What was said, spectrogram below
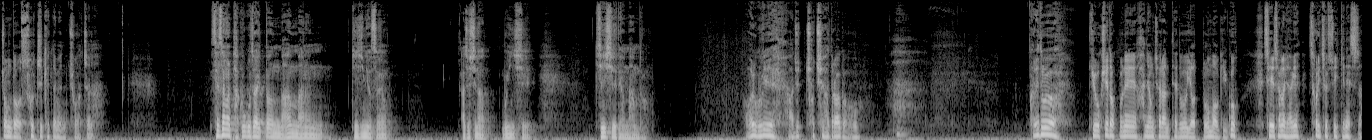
좀 더 솔직했다면 좋았잖아. 세상을 바꾸고자 했던 마음만은 진심이었어요. 아저씨나 무인 씨, 지혜 씨에 대한 마음도. 얼굴이 아주 초췌하더라고. 그래도 규옥 씨 덕분에 한영철한테도 엿도 먹이고 세상을 향해 소리칠 수 있긴 했어.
